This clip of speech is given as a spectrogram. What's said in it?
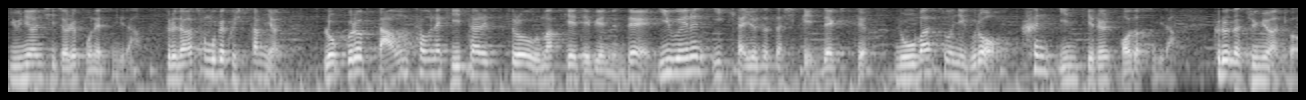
유년 시절을 보냈습니다. 그러다가 1993년 록그룹 다운타운의 기타리스트로 음악계에 데뷔했는데 이후에는 익히 알려졌다시피 넥스트, 노바소닉으로 큰 인기를 얻었습니다. 그러다 중요한 거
